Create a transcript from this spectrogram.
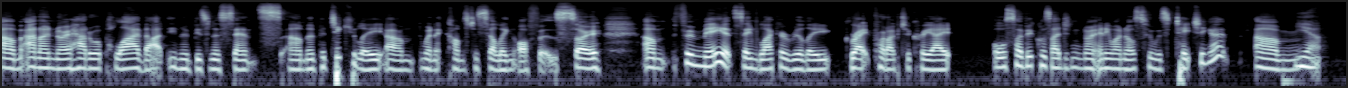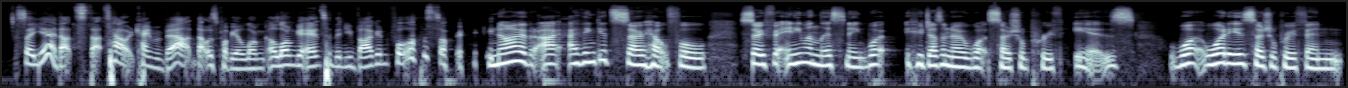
Um, and I know how to apply that in a business sense, um, and particularly um, when it comes to selling offers. So, um, for me, it seemed like a really great product to create, also because I didn't know anyone else who was teaching it. Um, yeah so yeah, that's that's how it came about. That was probably a long a longer answer than you bargained for. Sorry. No, but I, I think it's so helpful. So for anyone listening, what who doesn't know what social proof is, what what is social proof and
